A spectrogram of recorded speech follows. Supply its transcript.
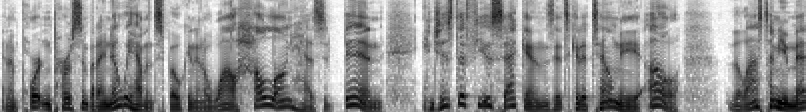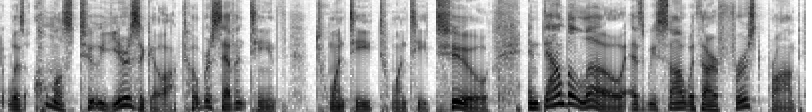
an important person, but I know we haven't spoken in a while. How long has it been? In just a few seconds, it's going to tell me, oh, the last time you met was almost two years ago, October 17th, 2022. And down below, as we saw with our first prompt,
